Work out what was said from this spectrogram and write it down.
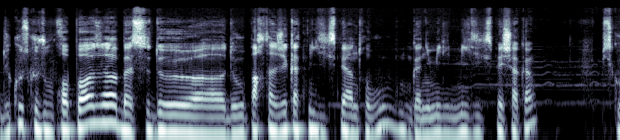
du coup, ce que je vous propose, bah, c'est de, de, vous partager 4000 XP entre vous. Vous gagnez 1000, 1000 XP chacun puisque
